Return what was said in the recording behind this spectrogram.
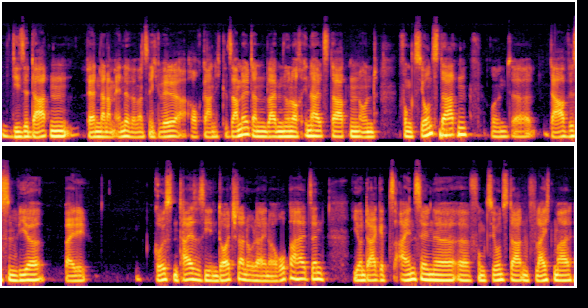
diese Daten werden dann am Ende, wenn man es nicht will, auch gar nicht gesammelt. Dann bleiben nur noch Inhaltsdaten und Funktionsdaten. Und äh, da wissen wir bei größten Teils, dass sie in Deutschland oder in Europa halt sind. Hier und da gibt es einzelne äh, Funktionsdaten, vielleicht mal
